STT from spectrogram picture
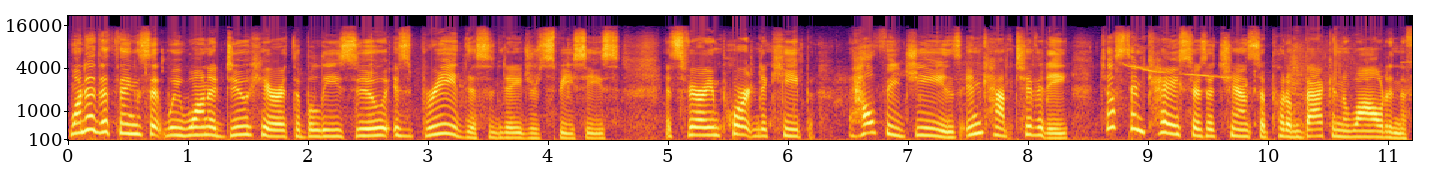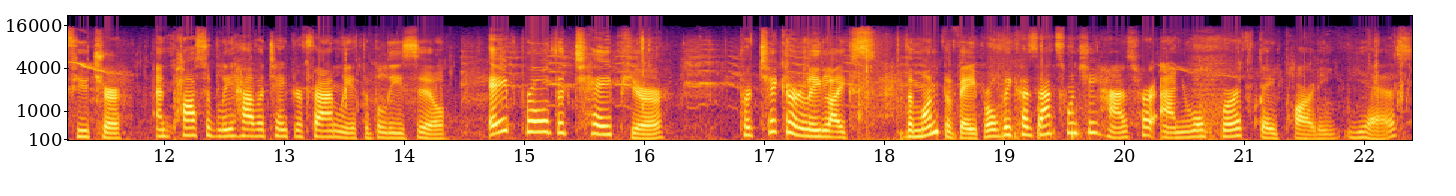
One of the things that we want to do here at the Belize Zoo is breed this endangered species. It's very important to keep healthy genes in captivity just in case there's a chance to put them back in the wild in the future and possibly have a tapir family at the Belize Zoo. April the tapir particularly likes the month of April because that's when she has her annual birthday party. Yes.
